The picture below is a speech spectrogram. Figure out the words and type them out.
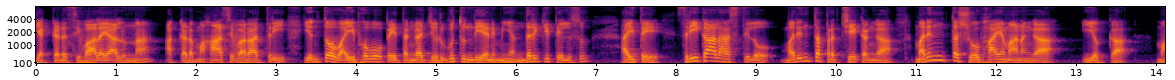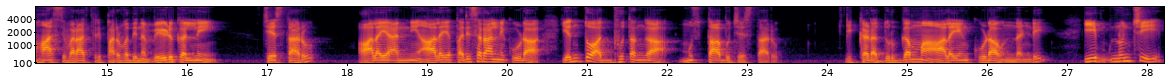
ఎక్కడ శివాలయాలున్నా అక్కడ మహాశివరాత్రి ఎంతో వైభవోపేతంగా జరుగుతుంది అని మీ అందరికీ తెలుసు. అయితే శ్రీకాళహస్తిలో మరింత ప్రత్యేకంగా మరింత శోభాయమానంగా ఈ యొక్క మహాశివరాత్రి పర్వదిన వేడుకల్ని చేస్తారు. ఆలయాన్ని ఆలయ పరిసరాల్ని కూడా ఎంతో అద్భుతంగా ముస్తాబు చేస్తారు. ఇక్కడ దుర్గమ్మ ఆలయం కూడా ఉందండి. ఈ నుంచి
